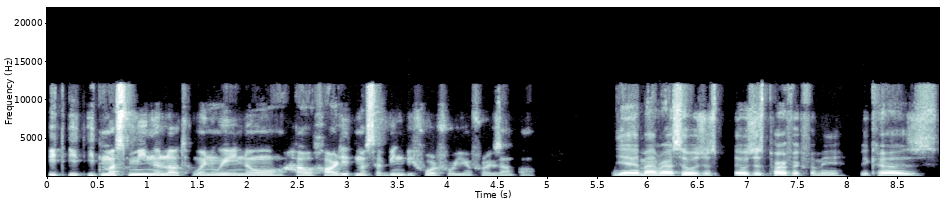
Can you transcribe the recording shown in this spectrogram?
it, it it must mean a lot when we know how hard it must have been before for you, for example. Yeah, Manresa was just it was just perfect for me because,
